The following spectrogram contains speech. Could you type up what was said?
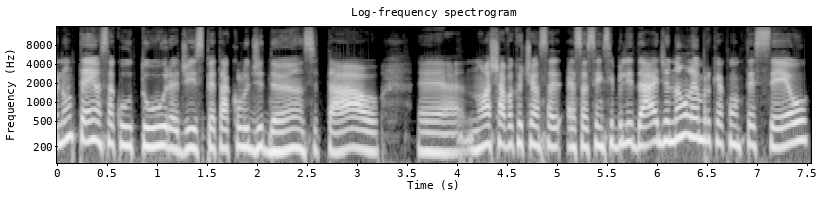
eu não tenho essa cultura de espetáculo de dança e tal. é, não achava que eu tinha essa, essa sensibilidade. Não lembro o que aconteceu.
